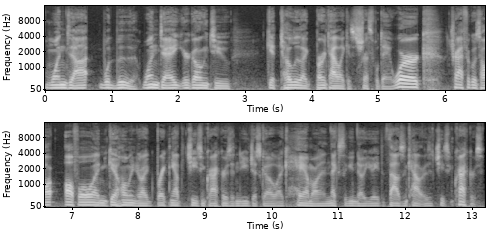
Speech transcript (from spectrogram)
one, day, one day you're going to get totally like burnt out like it's a stressful day at work traffic was awful and you get home and you're like breaking out the cheese and crackers and you just go like ham on it and next thing you know you ate a thousand calories of cheese and crackers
